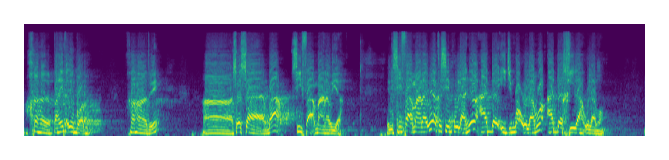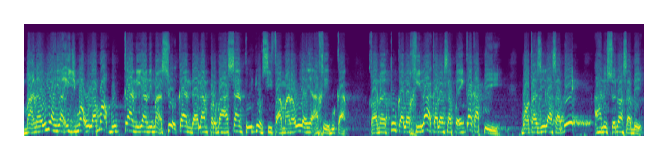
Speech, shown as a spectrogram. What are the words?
Ni tak jumpa lah. Ha, tu ha, selesai. Bab sifat maknawiyah jadi sifat maknawiyah kesimpulannya ada ijma' ulama ada khilaf ulama maknawiyah yang ijma' ulama bukan yang dimaksudkan dalam perbahasan tujuh sifat maknawiyah yang akhir bukan kerana tu kalau khilaf kalau siapa engkar kapi. Mu'tazilah sabit, ahli sunnah sabit.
